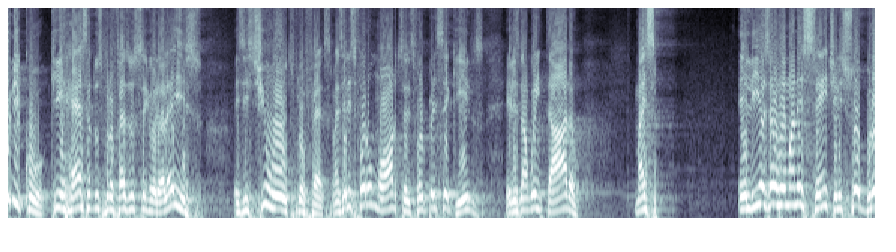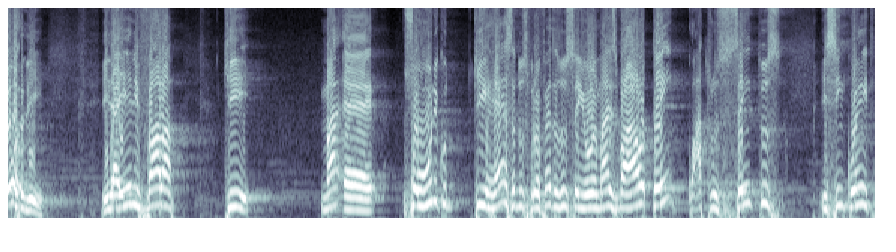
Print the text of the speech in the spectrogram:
único que resta dos profetas do Senhor". Olha isso. Existiam outros profetas, mas eles foram mortos, eles foram perseguidos, eles não aguentaram. Mas Elias é o remanescente, ele sobrou ali. E daí ele fala que é, sou o único que resta dos profetas do Senhor, mas Baal tem 450.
